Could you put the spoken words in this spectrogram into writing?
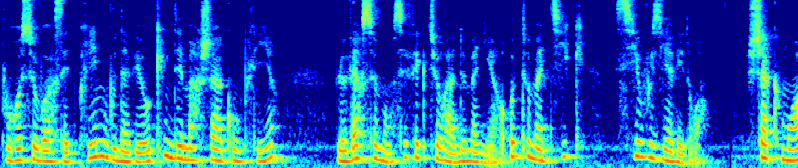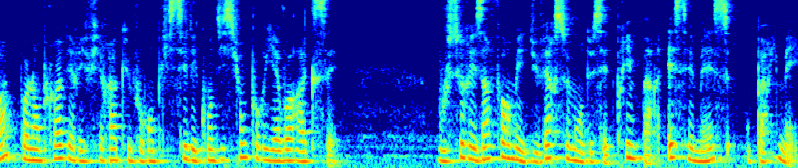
Pour recevoir cette prime, vous n'avez aucune démarche à accomplir. Le versement s'effectuera de manière automatique si vous y avez droit. Chaque mois, Pôle emploi vérifiera que vous remplissez les conditions pour y avoir accès. Vous serez informé du versement de cette prime par SMS ou par email.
